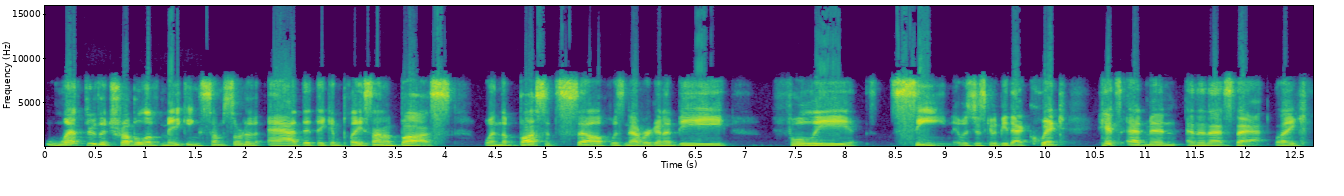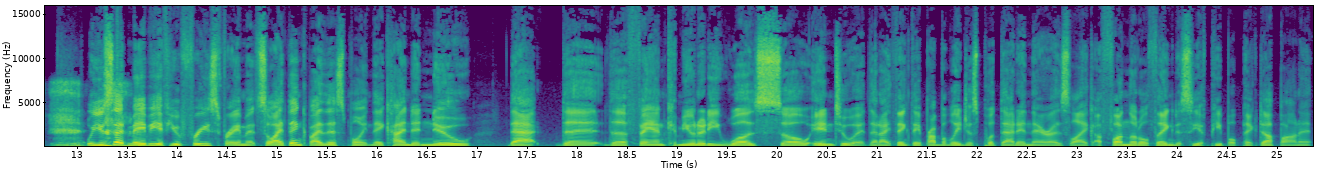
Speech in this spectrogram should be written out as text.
went through the trouble of making some sort of ad that they can place on a bus when the bus itself was never going to be fully seen. It was just going to be that quick hits Edmund and then that's that. Like Well, you said maybe if you freeze frame it. So I think by this point they kind of knew that the the fan community was so into it that I think they probably just put that in there as like a fun little thing to see if people picked up on it.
